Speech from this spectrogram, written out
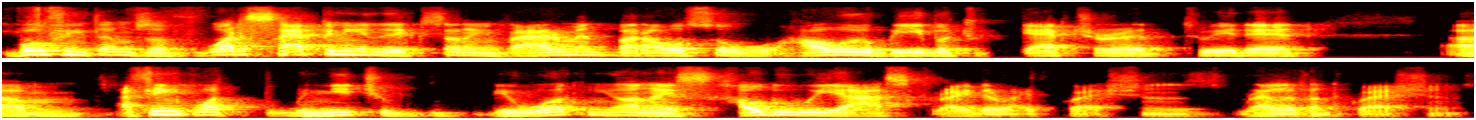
both in terms of what's happening in the external environment, but also how we'll be able to capture and treat it. Um, I think what we need to be working on is how do we ask right the right questions, relevant questions.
